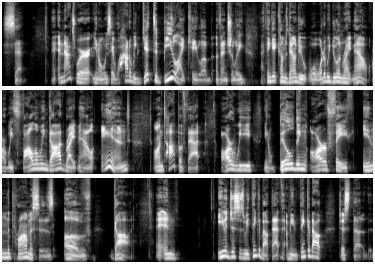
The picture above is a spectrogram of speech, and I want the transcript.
said. And that's where, you know, we say, well, how do we get to be like Caleb eventually? I think it comes down to, well, what are we doing right now? Are we following God right now? And on top of that, are we, you know, building our faith in the promises of God? And even just as we think about that, I mean, think about just the,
